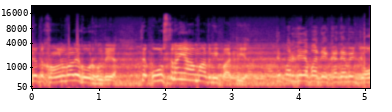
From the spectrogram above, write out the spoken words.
ਤੇ ਦਿਖਾਉਣ ਵਾਲੇ ਹੋਰ ਹੁੰਦੇ ਆ। ਤੇ ਉਸ ਤਰ੍ਹਾਂ ਹੀ ਆਮ ਆਦਮੀ ਪਾਰਟੀ ਆ। ਤੇ ਪਰ ਜੇ ਆਪਾਂ ਦੇਖਿਆ ਜਾਵੇ ਜੋ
